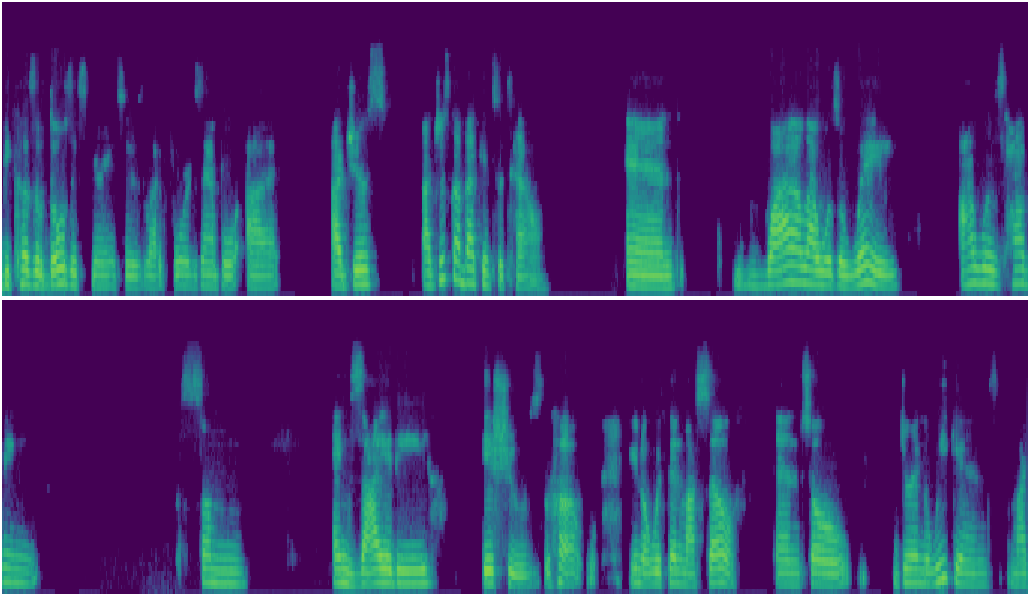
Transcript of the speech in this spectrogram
because of those experiences like for example i i just i just got back into town. And while i was away i was having some anxiety issues uh, you know within myself. And so during the weekends my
